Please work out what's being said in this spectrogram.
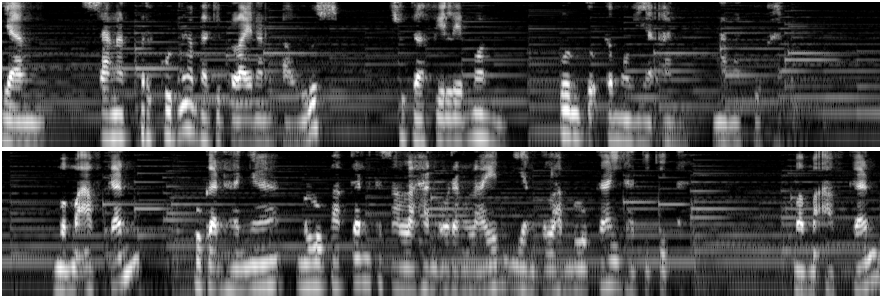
yang sangat berguna bagi pelayanan Paulus juga Filemon untuk kemuliaan nama Tuhan. Memaafkan bukan hanya melupakan kesalahan orang lain yang telah melukai hati kita. Memaafkan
